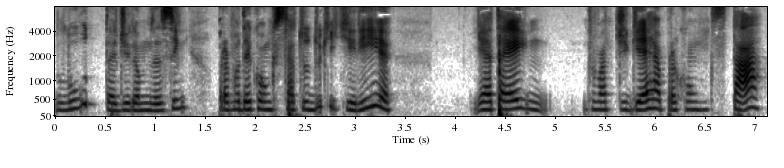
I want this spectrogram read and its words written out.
luta, digamos assim, para poder conquistar tudo o que queria, e até em formato de guerra para conquistar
